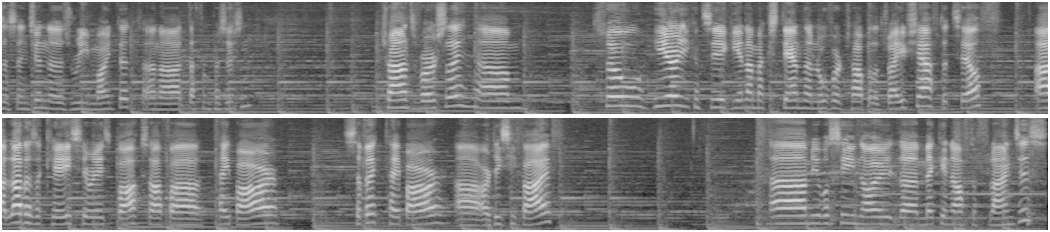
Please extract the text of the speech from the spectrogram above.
this engine is remounted in a different position transversely. Um, so here you can see again I'm extending over top of the drive shaft itself. Uh, that is a K series box off a Type R Civic Type R uh, or DC5. Um, you will see now the making of the flanges.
